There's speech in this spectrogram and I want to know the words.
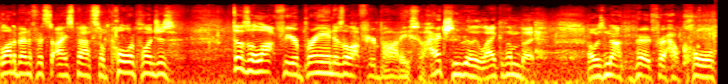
A lot of benefits to ice baths. So polar plunges does a lot for your brain, does a lot for your body. So I actually really like them, but I was not prepared for how cold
